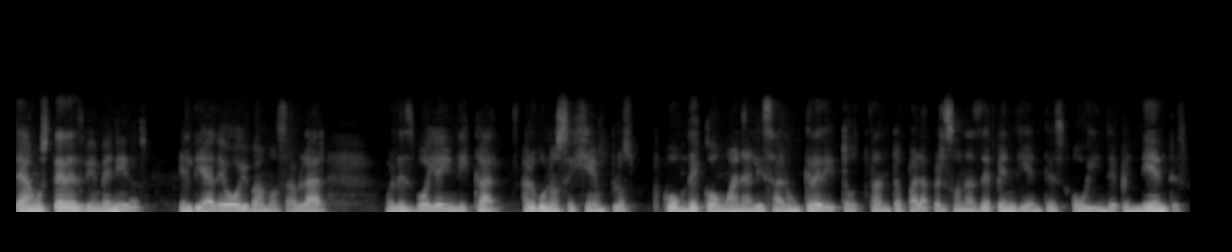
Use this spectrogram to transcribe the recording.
Sean ustedes bienvenidos. El día de hoy vamos a hablar o les voy a indicar algunos ejemplos de cómo analizar un crédito tanto para personas dependientes o independientes.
